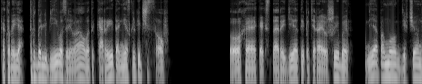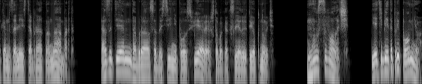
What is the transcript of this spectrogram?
которую я трудолюбиво заливал в это корыто несколько часов. Охая, как старый дед, и потирая ушибы, я помог девчонкам залезть обратно на борт, а затем добрался до синей полусферы, чтобы как следует ее пнуть. «Ну, сволочь, я тебе это припомню».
